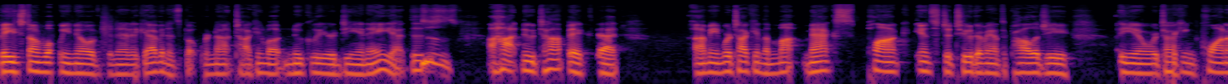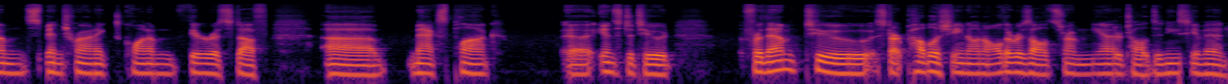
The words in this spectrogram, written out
based on what we know of genetic evidence, but we're not talking about nuclear DNA yet. This is a hot new topic that I mean, we're talking the Max Planck Institute of Anthropology. You know, we're talking quantum spintronics, quantum theorist stuff. Uh, Max Planck uh, Institute. for them to start publishing on all the results from Neanderthal, Denisovan,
